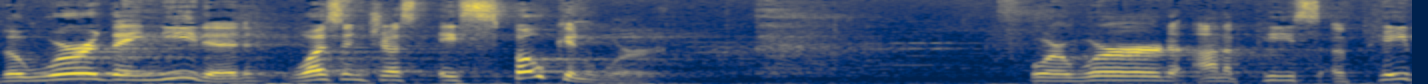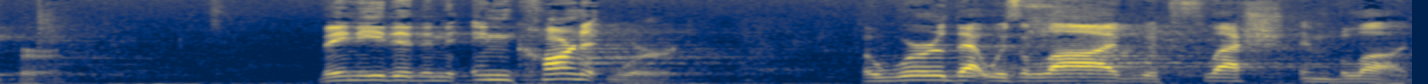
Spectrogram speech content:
the word they needed wasn't just a spoken word or a word on a piece of paper. They needed an incarnate word, a word that was alive with flesh and blood.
